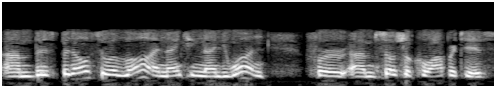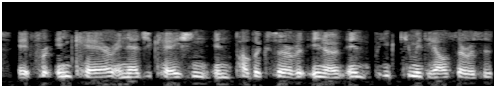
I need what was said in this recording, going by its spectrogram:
Um, there's been also a law in 1991 for um, social cooperatives eh, for in care, in education, in public service, you know, in community health services,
